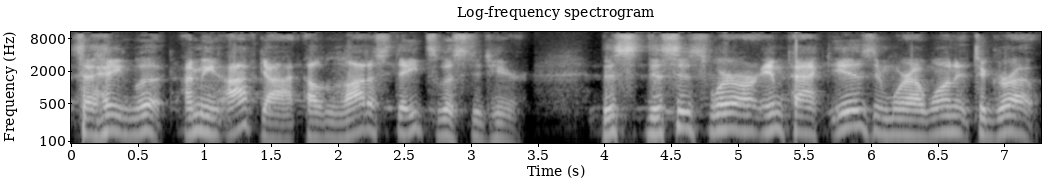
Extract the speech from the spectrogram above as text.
So, hey, look, I mean, I've got a lot of states listed here. This, this is where our impact is and where I want it to grow.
